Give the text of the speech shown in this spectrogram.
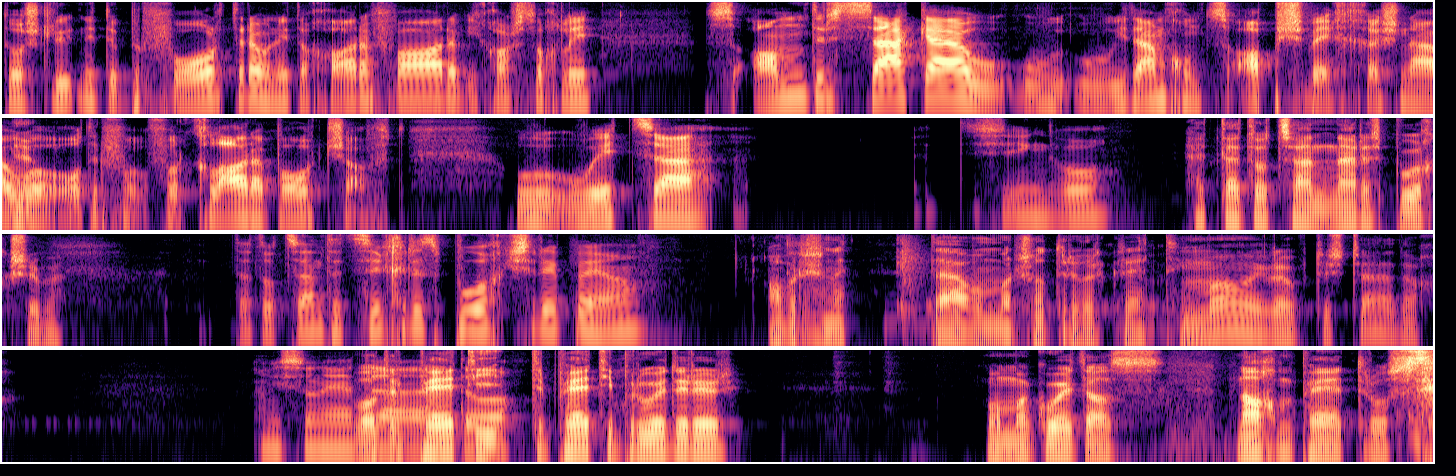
du hast die Leute nicht überfordern und nicht an Karren fahren. Wie kannst du so ein bisschen es anders sagen und, und, und in dem kommt es abschwächen schnell Ja. oder vor, vor klaren Botschaft. Und, und jetzt äh, das ist irgendwo, Hat der Dozent dann ein Buch geschrieben? der Dozent hat sicher ein Buch geschrieben, ja. Aber das ist nicht der, wo wir schon drüber geredet haben. Mal, ich glaube, das ist der doch. Wieso nicht? Wo der äh, Peti, da- der Peti Bruderer, wo man gut als nach dem Petrus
